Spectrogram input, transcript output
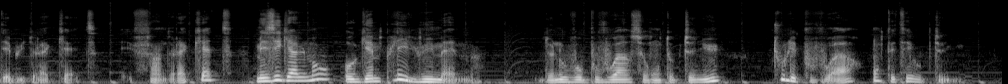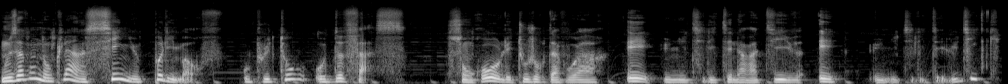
début de la quête et fin de la quête, mais également au gameplay lui-même. De nouveaux pouvoirs seront obtenus, tous les pouvoirs ont été obtenus. Nous avons donc là un signe polymorphe, ou plutôt aux deux faces. Son rôle est toujours d'avoir et une utilité narrative et une utilité ludique,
